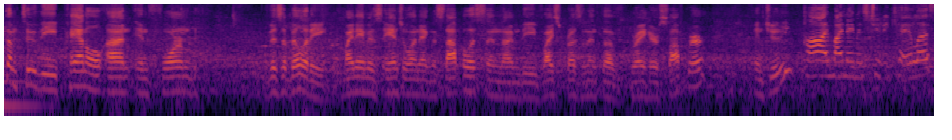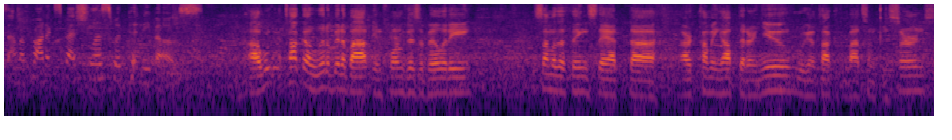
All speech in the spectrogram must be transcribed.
Welcome to the panel on informed visibility. My name is Angelo Anagnostopoulos and I'm the Vice President of GrayHair Software. And Judy? Hi, my name is Judy Kalus. I'm a product specialist with Pitney Bowes. Uh, we're going to talk a little bit about informed visibility, some of the things that uh, are coming up that are new. We're going to talk about some concerns.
